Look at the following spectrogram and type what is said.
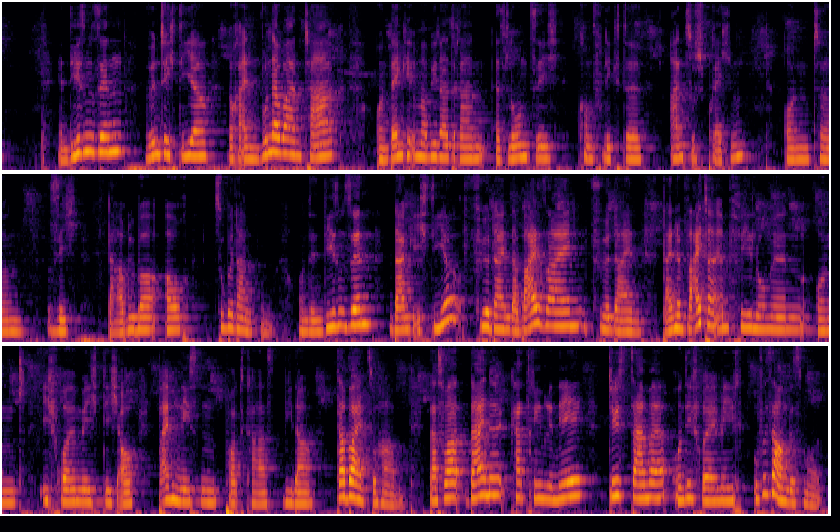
In diesem Sinn wünsche ich dir noch einen wunderbaren Tag und denke immer wieder dran, es lohnt sich, Konflikte anzusprechen und ähm, sich darüber auch zu bedanken. Und in diesem Sinn danke ich dir für dein Dabeisein, für dein, deine Weiterempfehlungen und ich freue mich, dich auch beim nächsten Podcast wieder dabei zu haben. Das war deine Katrin René. Tschüss zusammen und ich freue mich auf ein anderes Mal.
